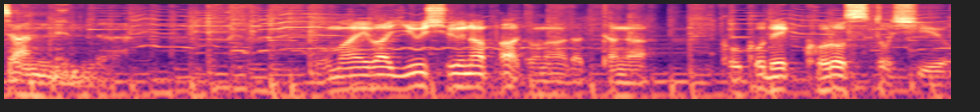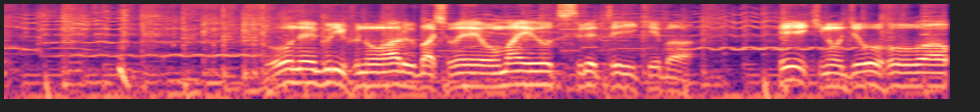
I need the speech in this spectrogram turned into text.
残念。だお前は優秀なパートナーだったがここで殺すとしよう。ゴーネグリフのある場所へお前を連れて行けば兵器の情報は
